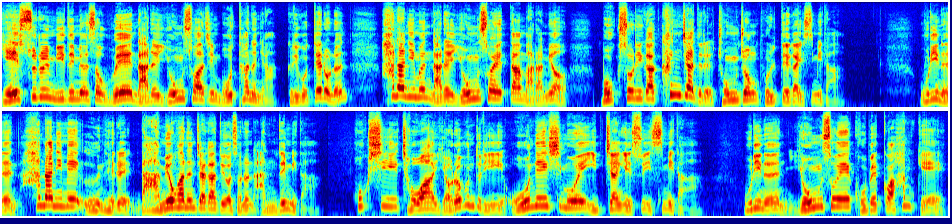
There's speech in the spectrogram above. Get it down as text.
예수를 믿으면서 왜 나를 용서하지 못하느냐, 그리고 때로는 하나님은 나를 용서했다 말하며 목소리가 큰 자들을 종종 볼 때가 있습니다. 우리는 하나님의 은혜를 남용하는 자가 되어서는 안 됩니다. 혹시 저와 여러분들이 오네시모의 입장일 수 있습니다. 우리는 용서의 고백과 함께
